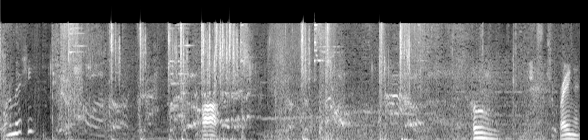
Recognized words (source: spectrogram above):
You want a mercy? Oh. Ooh. Bring it.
